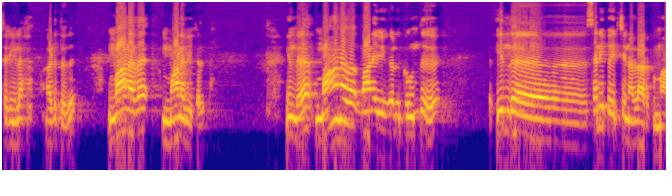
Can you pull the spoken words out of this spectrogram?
சரிங்களா? அடுத்தது மாணவ மாணவிகள். இந்த மாணவ மாணவிகளுக்கு வந்து இந்த சனி பயிற்சி நல்லா இருக்குமா?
